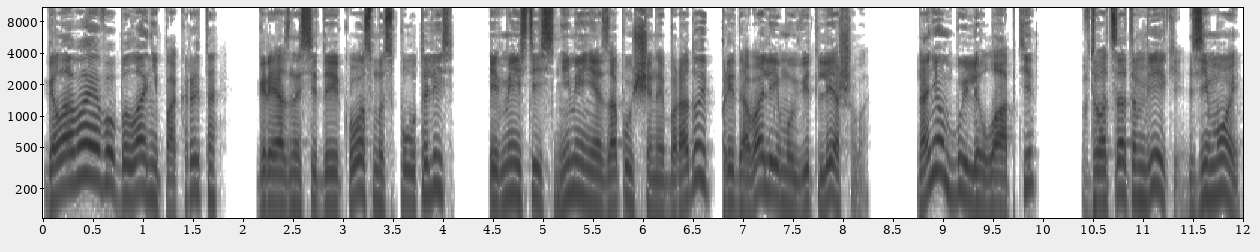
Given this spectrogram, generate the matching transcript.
Голова его была не покрыта, грязно-седые космы спутались и вместе с не менее запущенной бородой придавали ему вид лешего. На нем были лапти, в 20 веке, зимой,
